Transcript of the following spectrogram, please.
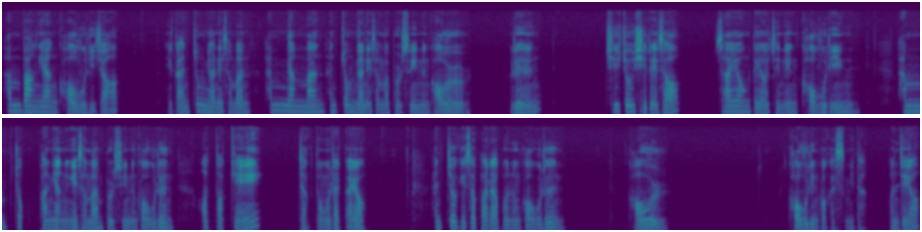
한 방향 거울이죠. 그러니까 한쪽 면에서만 한 면만 한쪽 면에서만 볼 수 있는 거울은 취조실에서 사용되어지는 거울인 한쪽 방향에서만 볼 수 있는 거울은 어떻게 작동을 할까요? 한쪽에서 바라보는 거울은 거울, 거울인 것 같습니다. 언제요?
